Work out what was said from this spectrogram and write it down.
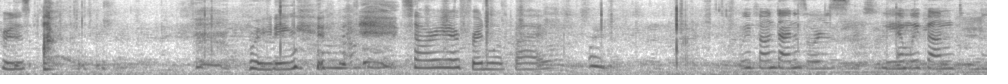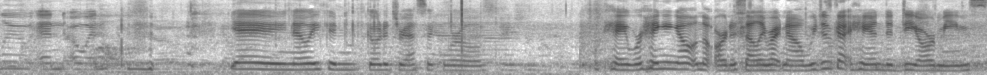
We're just waiting. Sorry, our friend walked by. We found dinosaurs, and we found Blue and Owen. Yay, now we can go to Jurassic World. Okay, we're hanging out in the artist alley right now. We just got handed DR memes.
